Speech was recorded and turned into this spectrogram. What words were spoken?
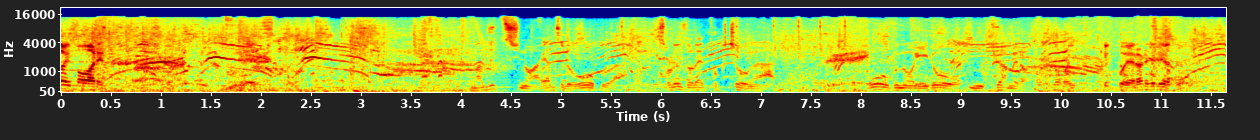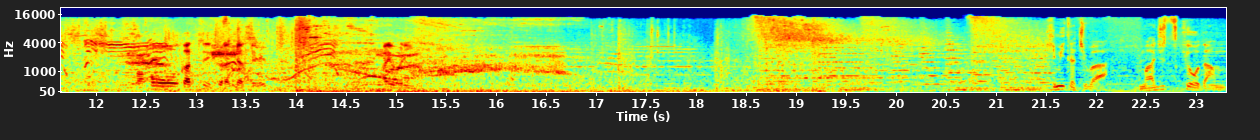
4回回れる。魔術師の操るオーブはそれぞれ特徴がある。オーブの色を見極めろ。なんか結構やられてるやつだ魔法をがっつり食らっちゃってるはい終わり。君たちは魔術教団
